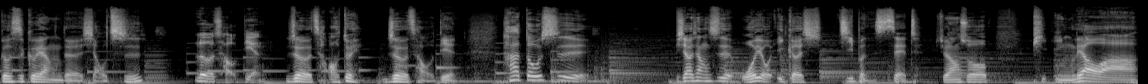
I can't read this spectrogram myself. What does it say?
各式各样的小吃，热炒店，热炒哦，对，热炒店，它都是比较像是我有一个基本 set，比方说饮料啊、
